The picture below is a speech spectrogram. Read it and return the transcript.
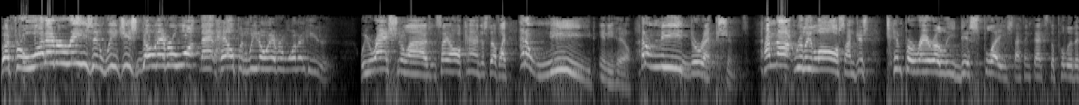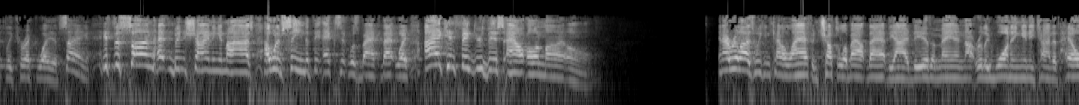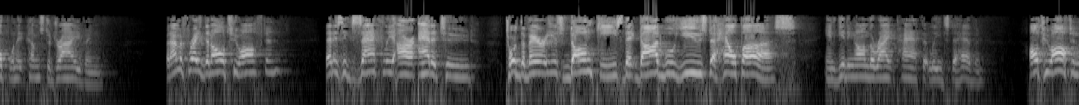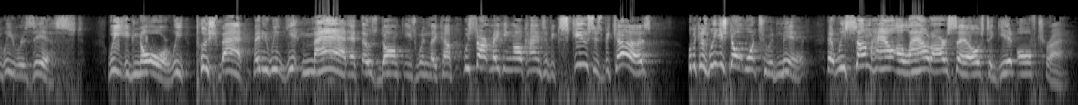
But for whatever reason, we just don't ever want that help and we don't ever want to hear it. We rationalize and say all kinds of stuff like, I don't need any help. I don't need directions. I'm not really lost. I'm just temporarily displaced. I think that's the politically correct way of saying it. If the sun hadn't been shining in my eyes, I would have seen that the exit was back that way. I can figure this out on my own. And I realize we can kind of laugh and chuckle about that, the idea of a man not really wanting any kind of help when it comes to driving. But I'm afraid that all too often, that is exactly our attitude toward the various donkeys that God will use to help us in getting on the right path that leads to heaven. All too often we resist. We ignore. We push back. Maybe we get mad at those donkeys when they come. We start making all kinds of excuses because, well, because we just don't want to admit that we somehow allowed ourselves to get off track.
